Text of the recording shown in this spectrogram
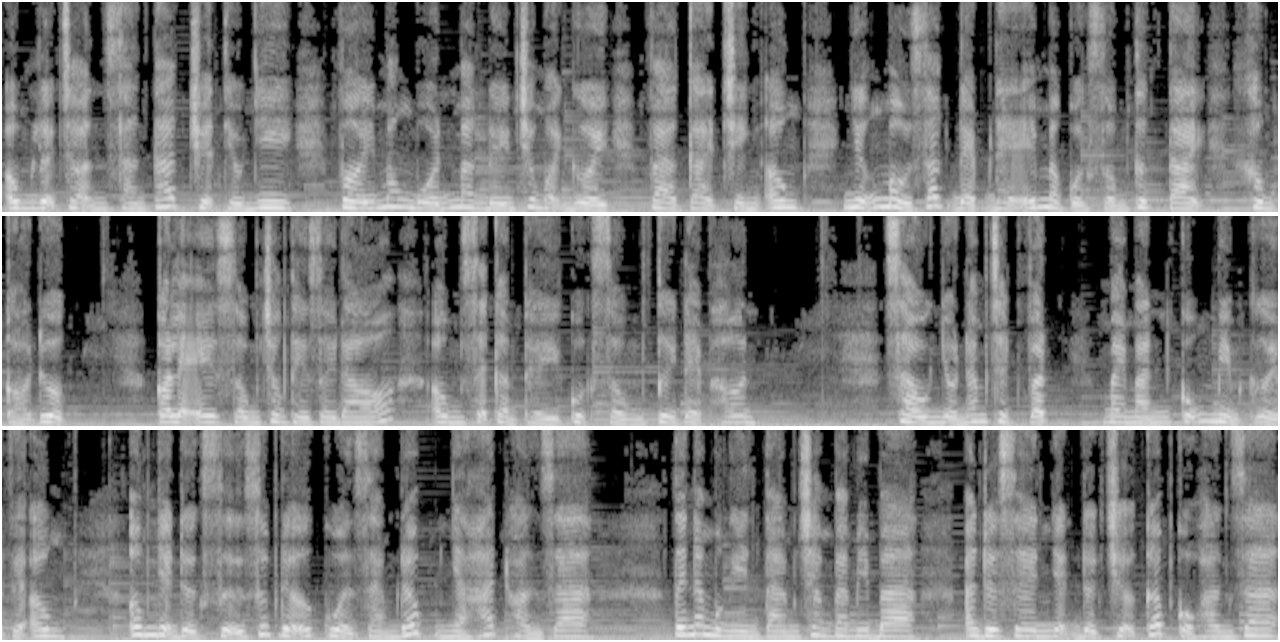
Ông lựa chọn sáng tác chuyện thiếu nhi với mong muốn mang đến cho mọi người và cả chính ông những màu sắc đẹp đẽ mà cuộc sống thực tại không có được. Có lẽ sống trong thế giới đó, ông sẽ cảm thấy cuộc sống tươi đẹp hơn. Sau nhiều năm chật vật, may mắn cũng mỉm cười với ông. Ông nhận được sự giúp đỡ của giám đốc nhà hát Hoàng gia. Tới năm 1833, Andersen nhận được trợ cấp của Hoàng gia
